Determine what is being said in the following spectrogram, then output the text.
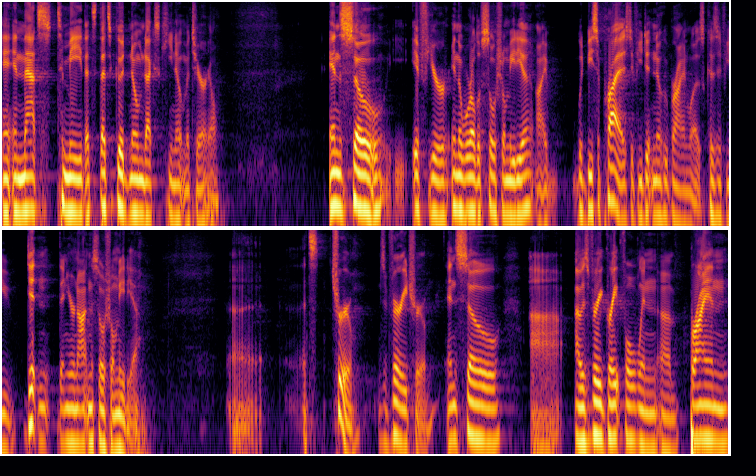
and, and, that's, to me, that's, that's good Gnomedex keynote material. And so if you're in the world of social media, I would be surprised if you didn't know who Brian was, because if you didn't, then you're not in social media. Uh, it's true. It's very true. And so uh, I was very grateful when uh, Brian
